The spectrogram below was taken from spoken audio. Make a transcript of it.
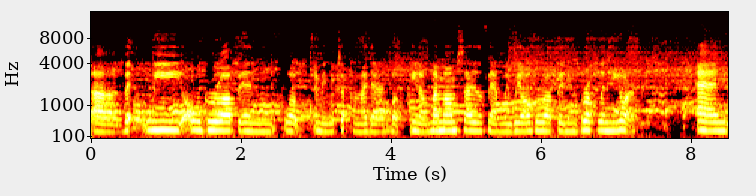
uh, we all grew up in well, I mean, except for my dad, but you know, my mom's side of the family, we all grew up in Brooklyn, New York, and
